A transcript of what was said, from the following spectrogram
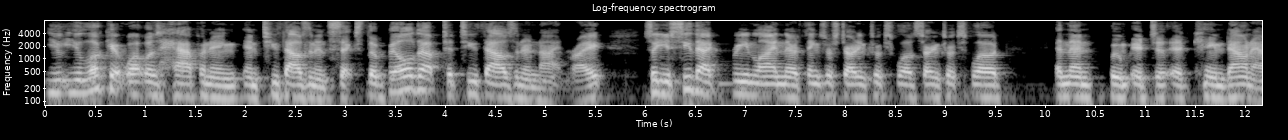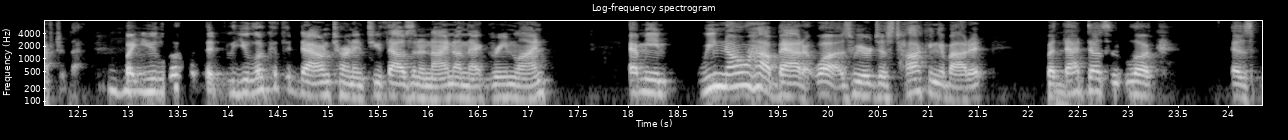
you you look at what was happening in 2006 the build up to 2009 right so you see that green line there things are starting to explode starting to explode and then boom it it came down after that Mhm. but you look at the you look at the downturn in 2009 on that green line. I mean, we know how bad it was. We were just talking about it, but that doesn't look as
